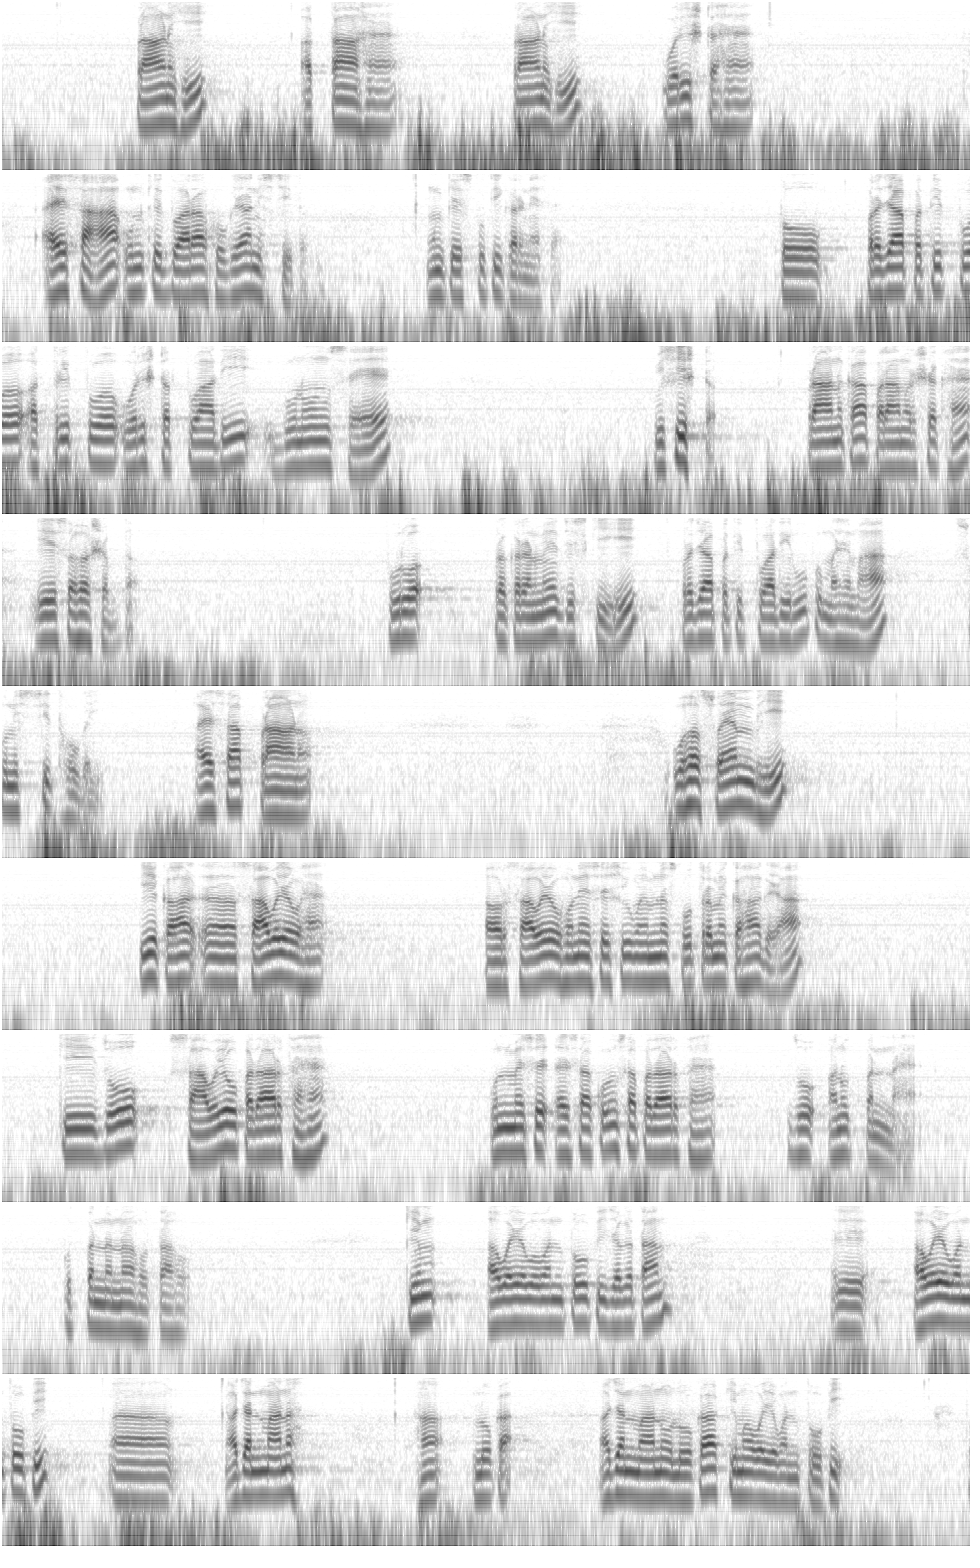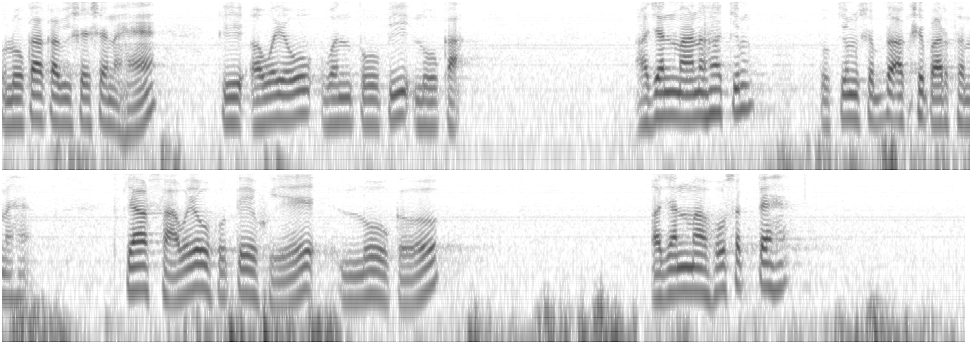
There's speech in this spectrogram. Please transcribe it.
प्राण ही अत्ता है, प्राण ही वरिष्ठ हैं। ऐसा उनके द्वारा हो गया निश्चित, उनके स्तुति करने से। तो प्रजापतित्व, अत्रित्व, वरिष्ठत्वादि गुणों से विशिष्ट प्राण का परामर्शक है ये सह शब्द। पूर्व प्रकरण में जिसकी प्रजापतित्वादि रूप महिमा सुनिश्चित हो गई, ऐसा प्राण, वह स्वयं भी ये कहा सावयव है। और सावयव होने से शिव महिमन स्त्रोत्र में कहा गया कि जो सावयव पदार्थ हैं, उनमें से ऐसा कौन सा पदार्थ है जो अनुत्पन्न है? उत्पन्न न होता हो। किम अवयवंतोपि जगताम? ये अवयवंतोपि अजन्मान। हाँ लोका। अजन्मानो लोका किम अवयवंतोपि तो लोका का विशेषण है कि अवयवंतोपि लोका। अजन्मान किम? तो किम शब्द आक्षेपार्थ में है। तो क्या सावयव होते हुए लोक अजन्मा हो सकते हैं?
